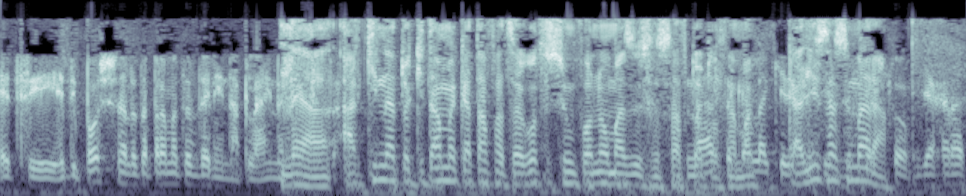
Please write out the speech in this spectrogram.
εντυπώσεις, αλλά τα πράγματα δεν είναι απλά. Είναι ναι, αρκεί να το κοιτάμε κατάφατσα. Εγώ θα συμφωνώ μαζί σας σε αυτό το θέμα. Καλή σας ημέρα. Γεια χαρά.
